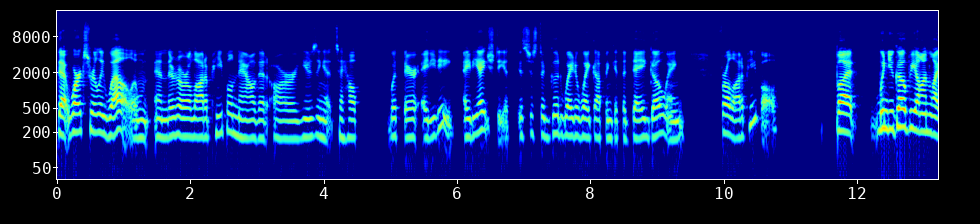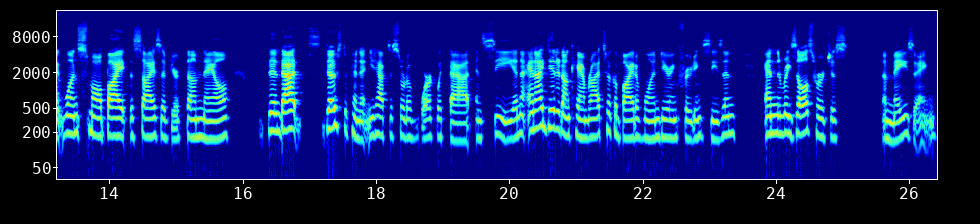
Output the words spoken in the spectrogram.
that works really well and, and there are a lot of people now that are using it to help with their ADD, ADHD. It's, it's just a good way to wake up and get the day going for a lot of people. But when you go beyond like one small bite the size of your thumbnail, then that's dose dependent. You'd have to sort of work with that and see. And and I did it on camera. I took a bite of one during fruiting season, and the results were just amazing.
